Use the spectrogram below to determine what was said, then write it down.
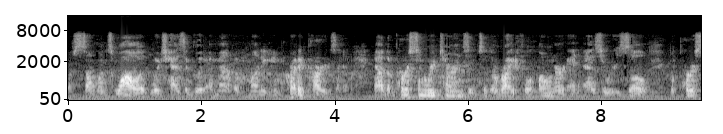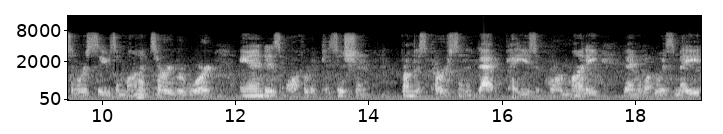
of someone's wallet which has a good amount of money and credit cards in it. Now the person returns it to the rightful owner and as a result the person receives a monetary reward and is offered a position from this person that pays more money than what was made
